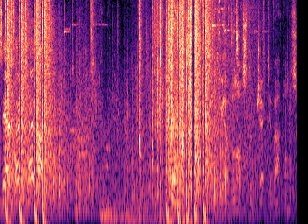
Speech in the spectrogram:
Sehe einen Sanitäter! We have lost objective apples.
